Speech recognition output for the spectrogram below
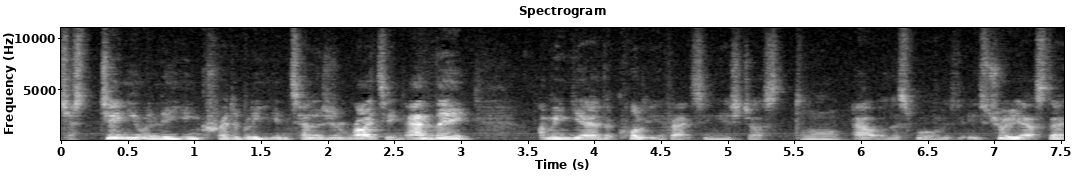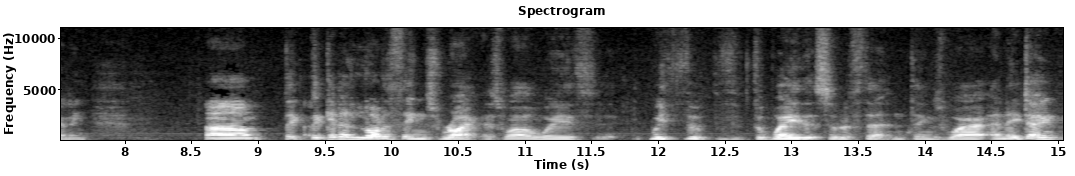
just genuinely incredibly intelligent writing, and the I mean yeah the quality of acting is just Mm. out of this world. It's, it's truly outstanding. Um, They, they get a lot of things right as well with with the the way that sort of certain things were, and they don't.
